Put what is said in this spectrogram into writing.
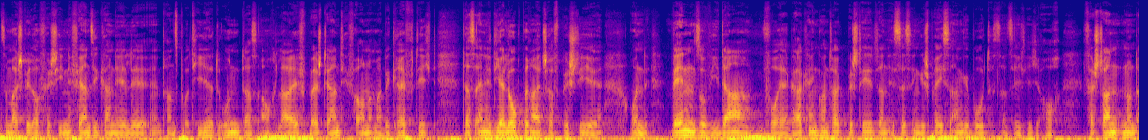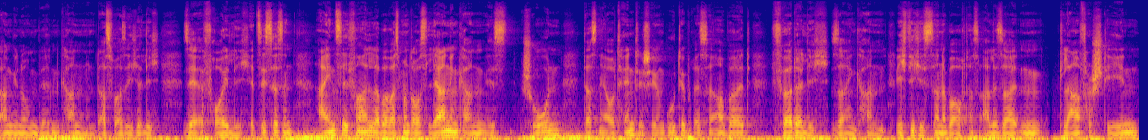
zum Beispiel auch verschiedene Fernsehkanäle äh, transportiert und das auch live bei Stern TV nochmal bekräftigt, dass eine Dialogbereitschaft bestehe. Und wenn, so wie da, vorher gar kein Kontakt besteht, dann ist es ein Gesprächsangebot, das tatsächlich auch verstanden und angenommen werden kann. Und das war sicherlich sehr erfreulich. Jetzt ist das ein Einzelfall, aber was man daraus lernen kann, ist schon, dass eine authentische und gute Pressearbeit förderlich sein kann. Wichtig ist dann aber auch, dass alle Seiten klar verstehen,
